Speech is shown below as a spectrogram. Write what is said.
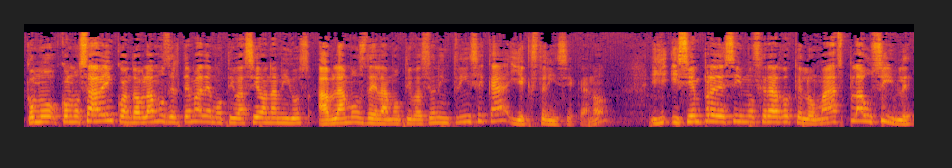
Como, como saben, cuando hablamos del tema de motivación, amigos, hablamos de la motivación intrínseca y extrínseca, ¿no? Y, siempre decimos, Gerardo, que lo más plausible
